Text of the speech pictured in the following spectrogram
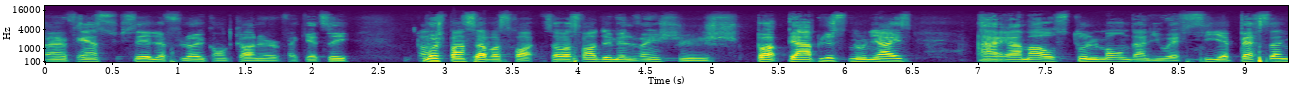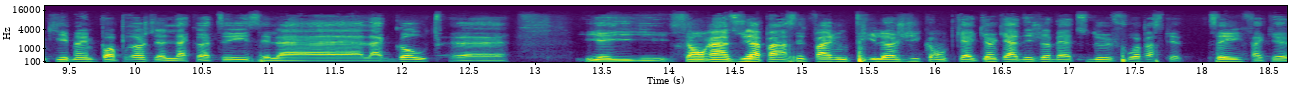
un franc succès, le Floyd contre Connor. Fait que, ah. Moi, je pense que ça va se faire. Ça va se faire en 2020. Je, je, pas... Puis en plus, Nunez, elle ramasse tout le monde dans l'UFC. Il n'y a personne qui est même pas proche de la côté. C'est la, la GOAT. Euh, ils, sont rendus à penser de faire une trilogie contre quelqu'un qui a déjà battu deux fois parce que, tu sais, fait que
